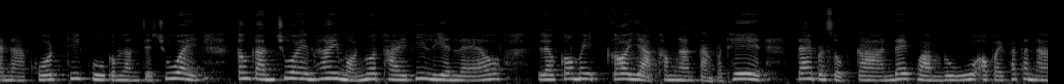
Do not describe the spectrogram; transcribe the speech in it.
อนาคตที่ครูกำลังจะช่วย ต้องการช่วยให้หมอนวดไทยที่เรียนแล้ว แล้วก็ไม่ก็อยากทำงานต่างประเทศ ได้ประสบการณ์ ได้ความรู้เอาไปพัฒนา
